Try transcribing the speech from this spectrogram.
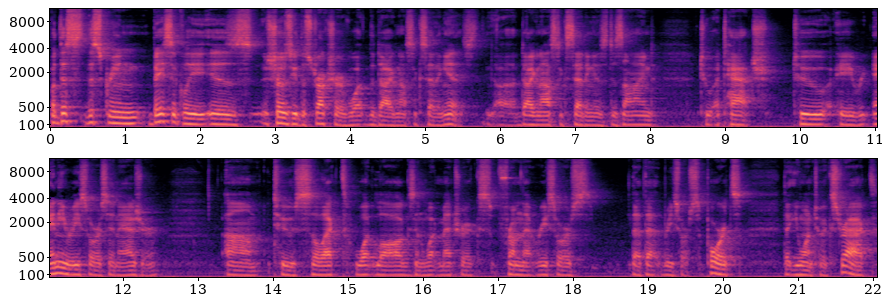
but this this screen basically is shows you the structure of what the diagnostic setting is. Uh, diagnostic setting is designed to attach to a any resource in Azure um, to select what logs and what metrics from that resource that that resource supports that you want to extract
